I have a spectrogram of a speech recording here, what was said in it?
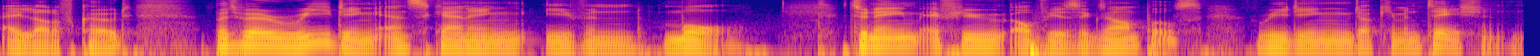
a lot of code, but we're reading and scanning even more. To name a few obvious examples, reading documentation,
